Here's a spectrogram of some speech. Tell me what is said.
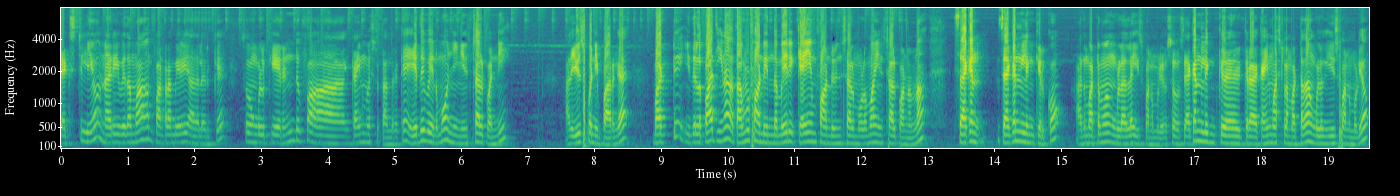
டெக்ஸ்ட்லேயும் நிறைய விதமாக பண்ணுற மாரி அதில் இருக்குது ஸோ உங்களுக்கு ரெண்டு ஃபா கைன் மாஸ்டர் தந்திருக்கேன். எது வேணுமோ நீங்கள் இன்ஸ்டால் பண்ணி அதை யூஸ் பண்ணி பாருங்கள் பட்டு இதில் பார்த்தீங்கன்னா தமிழ் ஃபாண்ட் இந்த மாரி கேஎம் ஃபாண்ட் இன்ஸ்டால் மூலமாக இன்ஸ்டால் பண்ணோம்னா செகண்ட் செகண்ட் லிங்க் இருக்கும். அது மட்டுமா உங்களால் யூஸ் பண்ண முடியும். ஸோ செகண்ட் லிங்க் இருக்கிற கைன் மாஸ்டரில் மட்டும் தான் உங்களுக்கு யூஸ் பண்ண முடியும்.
